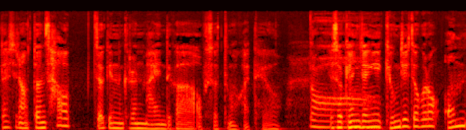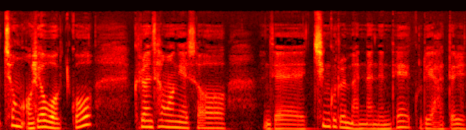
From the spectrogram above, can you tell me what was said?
사실은 어떤 사업적인 그런 마인드가 없었던 것 같아요. 그래서 아. 굉장히 경제적으로 엄청 어려웠고 그런 상황에서 이제 친구를 만났는데 우리 아들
